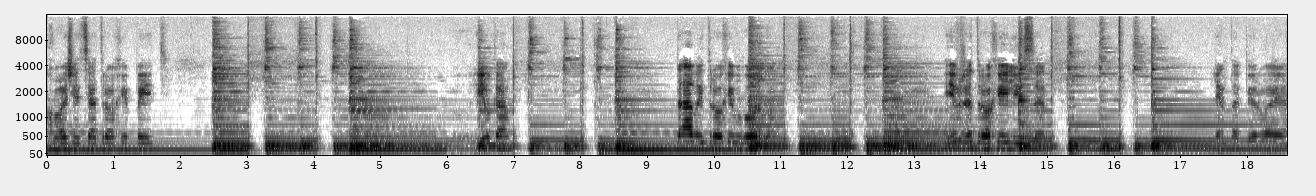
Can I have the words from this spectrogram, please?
хочеться трохи пить. Горілка давить трохи в горло і вже трохи лісе. Первая.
